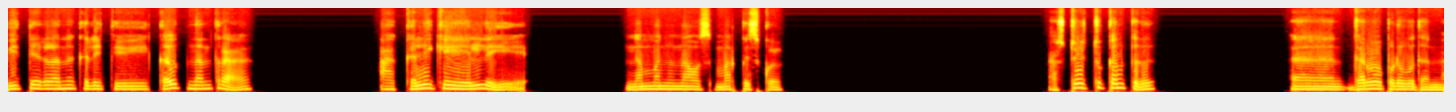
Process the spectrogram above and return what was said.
ವಿದ್ಯೆಗಳನ್ನ ಕಲಿತೀವಿ. ಕಲ್ತ ನಂತರ ಆ ಕಲಿಕೆಯಲ್ಲಿ ನಮ್ಮನ್ನು ನಾವು ಸಮರ್ಪಿಸ್ಕೊಳ್, ಅಷ್ಟಿಷ್ಟು ಕಲ್ತು ಗರ್ವ ಪಡುವುದನ್ನ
